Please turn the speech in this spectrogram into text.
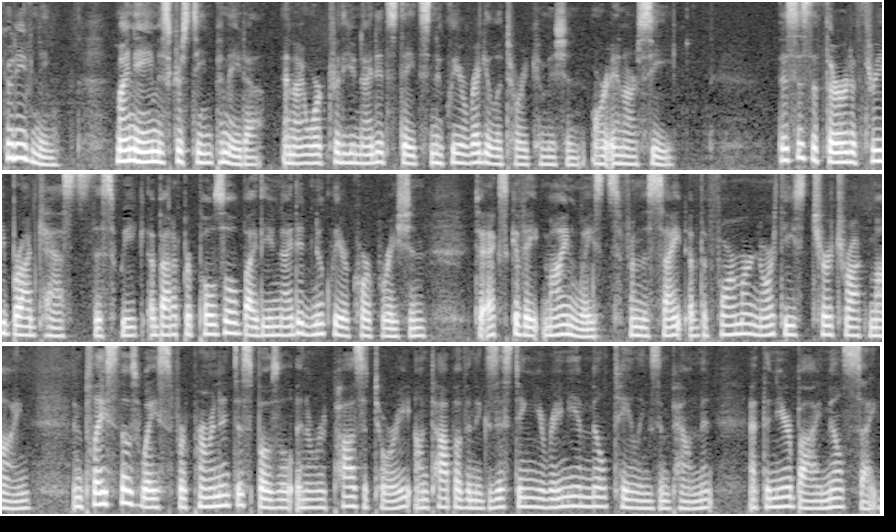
Good evening. My name is Christine Pineda, and I work for the United States Nuclear Regulatory Commission, or NRC. This is the third of three broadcasts this week about a proposal by the United Nuclear Corporation to excavate mine wastes from the site of the former Northeast Church Rock mine and place those wastes for permanent disposal in a repository on top of an existing uranium mill tailings impoundment at the nearby mill site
